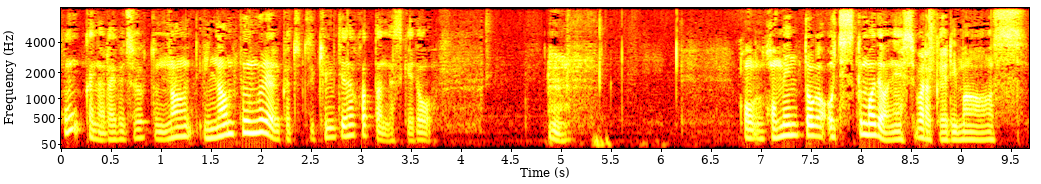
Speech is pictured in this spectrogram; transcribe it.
今回のライブちょっと何何分ぐらいやるかちょっと決めてなかったんですけど、うん。このコメントが落ち着くまではね、しばらくやります。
